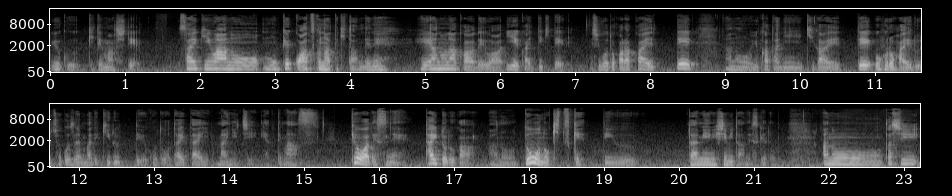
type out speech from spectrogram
よく着てまして最近はあのもう結構暑くなってきたんでね部屋の中では家帰ってきて仕事から帰ってあの浴衣に着替えてお風呂入る直前まで着るっていうことを大体毎日やってます。今日はですねタイトルが「あの銅の着付け」っていう題名にしてみたんですけどあの私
